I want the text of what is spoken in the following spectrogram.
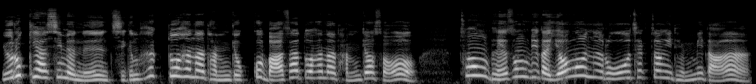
이렇게 하시면은 지금 흙도 하나 담겼고 마사도 하나 담겨서 총 배송비가 0원으로 책정이 됩니다.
